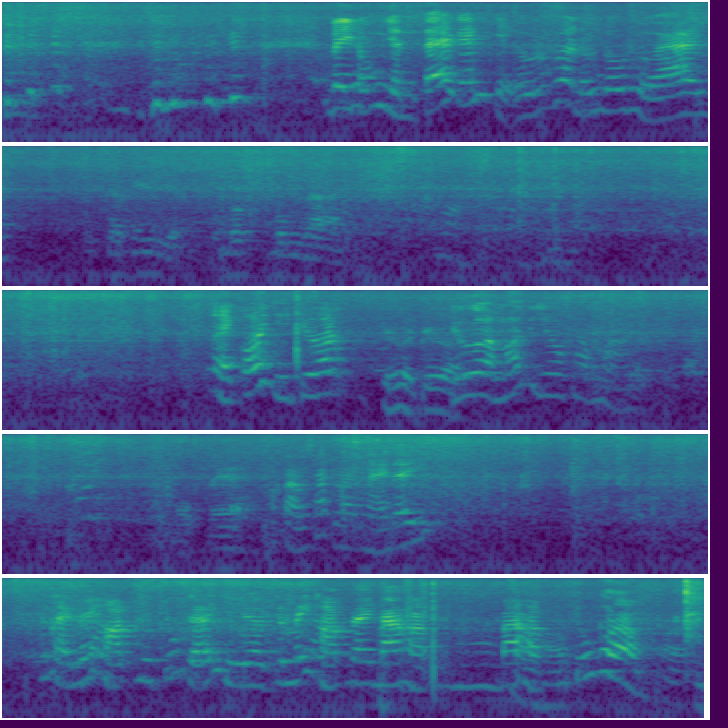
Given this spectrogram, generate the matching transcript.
Đi không nhìn té gán chịu lúc đó đừng đua thừa ai. Cho cái gì? Bung bung ra này có gì chưa? Chưa chưa. Chưa mới vô không mà một bè bắt đầu sắp lần này đi cái này mấy hộp như chú để gì cho mấy hộp đây ba hộp ba hộp của chú phải không? Ừ,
